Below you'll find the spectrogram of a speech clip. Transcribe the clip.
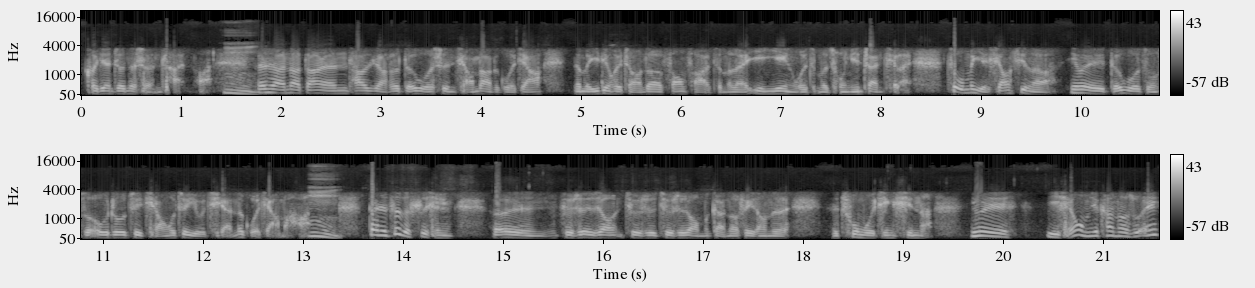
可见真的是很惨啊。嗯，但是那当然，他讲说德国是很强大的国家，那么一定会找到方法怎么来应应或怎么重新站起来，这我们也相信了，因为德国总是欧洲最强或最有钱的国家嘛，哈。嗯。但是这个事情，呃，就是让就是就是让我们感到非常的触目惊心呐，因为以前我们就看到说，哎，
